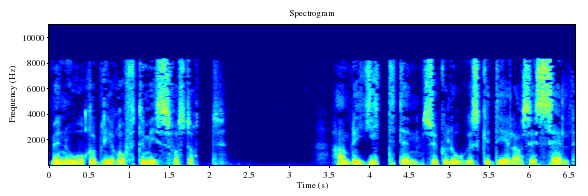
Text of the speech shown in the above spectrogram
Men ordet blir ofte misforstått. Han ble gitt den psykologiske del av seg selv,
